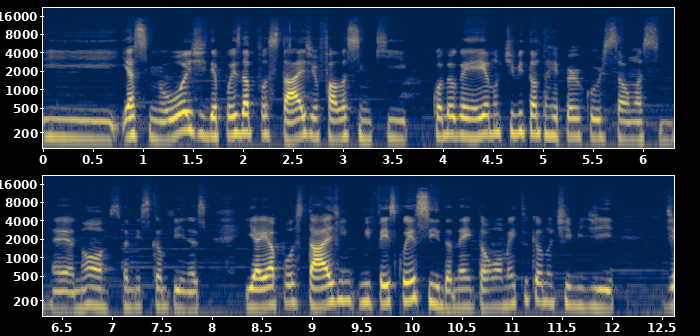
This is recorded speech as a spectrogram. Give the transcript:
e, e assim, hoje, depois da postagem, eu falo assim que quando eu ganhei, eu não tive tanta repercussão assim, né? Nossa, Miss Campinas. E aí a postagem me fez conhecida, né? Então, o momento que eu não tive de, de,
